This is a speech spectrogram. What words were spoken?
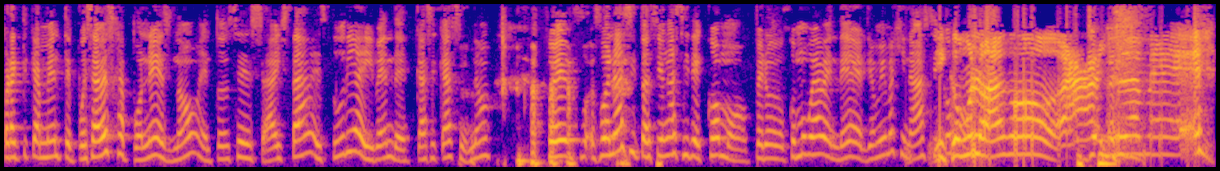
prácticamente, pues sabes japonés, ¿no? Entonces ahí está, estudia y vende, casi casi, ¿no? Fue, fue una situación así de cómo, pero ¿cómo voy a vender? Yo me imaginaba así. ¿Y cómo lo hago? ¡Ay, ayúdame!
